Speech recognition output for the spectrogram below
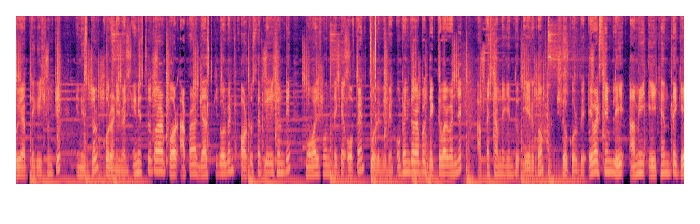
ওই অ্যাপ্লিকেশনটি ইনস্টল করে নেবেন। ইনস্টল করার পর আপনারা জাস্ট কি করবেন ফটোস অ্যাপ্লিকেশনটি মোবাইল ফোন থেকে ওপেন করে দিবেন। ওপেন করার পর দেখতে পারবেন যে আপনার সামনে কিন্তু এরকম শো করবে। এবার সিম্পলি আমি এইখান থেকে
